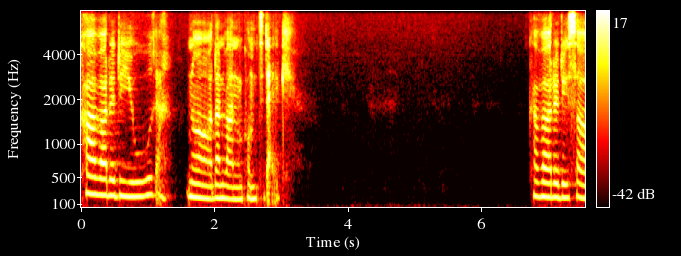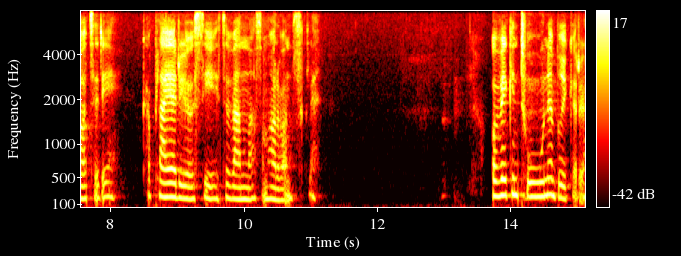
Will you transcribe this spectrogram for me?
Hva var det du gjorde når den vennen kom til deg? Hva var det du sa til dem? Hva pleier du å si til venner som har det vanskelig? Og hvilken tone bruker du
